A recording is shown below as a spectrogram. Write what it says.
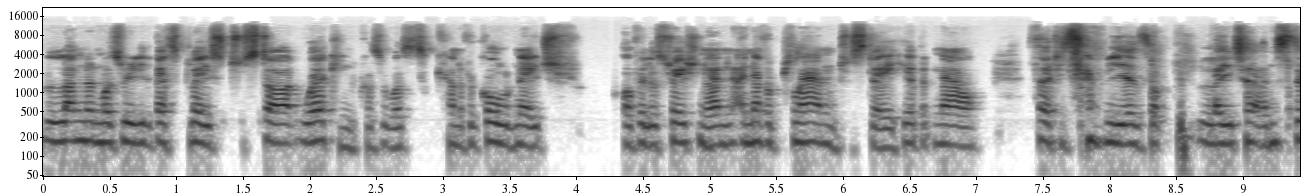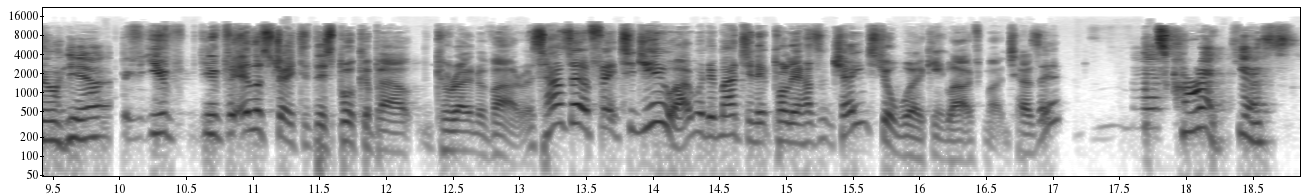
London was really the best place to start working because it was kind of a golden age of illustration. And I never planned to stay here, but now, 37 years later, I'm still here. You've, you've illustrated this book about coronavirus. How's it affected you? I would imagine it probably hasn't changed your working life much, has it? That's correct, yes.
